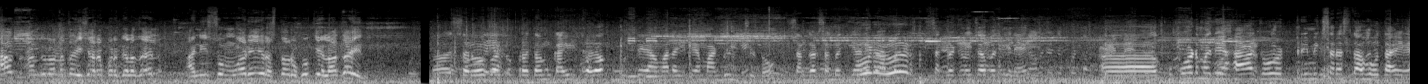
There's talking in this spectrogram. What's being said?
हाच आंदोलनाचा इशारा परत दिला जाईल आणि सोमवारी रस्ता रोको केला जाईल. सर्वप्रथम काही ठळक मुद्दे आम्हाला इथे मांडू इच्छितो. संघर्ष समिती आणि संघटनेच्या वतीने. कुपवाडमध्ये हा जो ट्रिमिक्स रस्ता होत आहे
